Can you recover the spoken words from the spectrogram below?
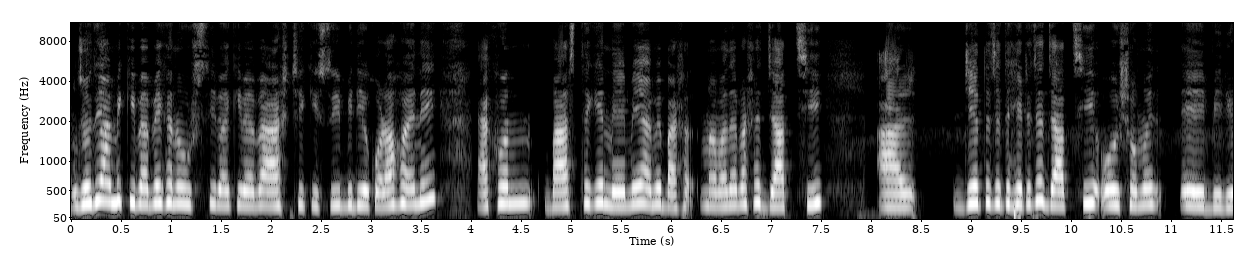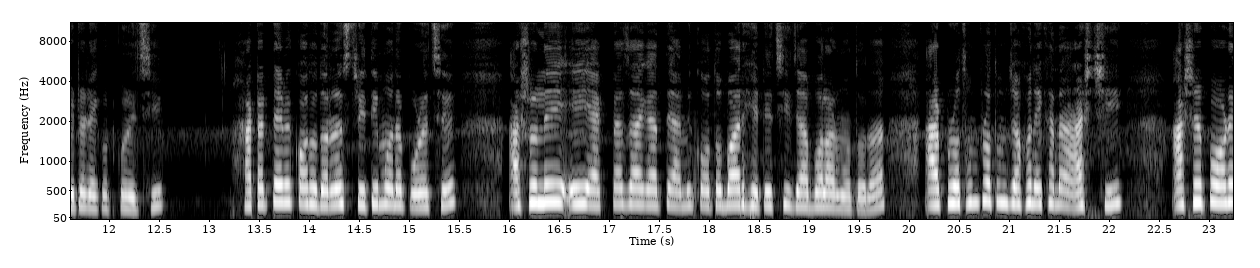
যদিও আমি কীভাবে এখানে উঠছি বা কীভাবে আসছি কিছুই ভিডিও করা হয়নি। এখন বাস থেকে নেমে আমি বাসা মামাদের বাসায় যাচ্ছি। আর যেতে যেতে হেঁটেতে যাচ্ছি, ওই সময় এই ভিডিওটা রেকর্ড করেছি। হাঁটার টাইমে কত ধরনের স্মৃতি মনে পড়েছে? আসলে এই একটা জায়গাতে আমি কতবার হেঁটেছি যা বলার মতো না। আর প্রথম প্রথম যখন এখানে আসছি, আসার পরে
